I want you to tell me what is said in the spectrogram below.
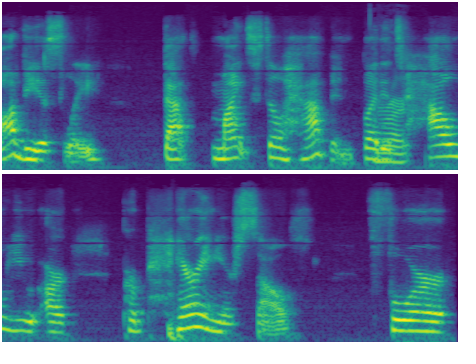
Obviously, that might still happen, but right. it's how you are preparing yourself for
